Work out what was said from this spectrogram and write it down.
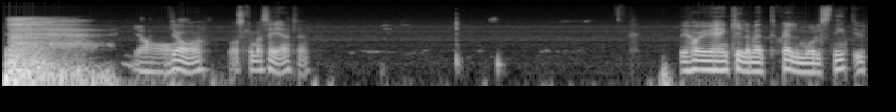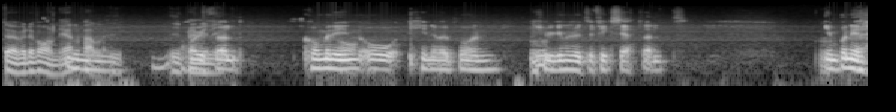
Ja, Ja, vad ska man säga egentligen? Vi har ju en kille med ett självmålsnitt utöver det vanliga i alla fall i, i Premier League. Kommer in Ja. och hinner väl på en 20 minuter fixa ett väldigt imponerande.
